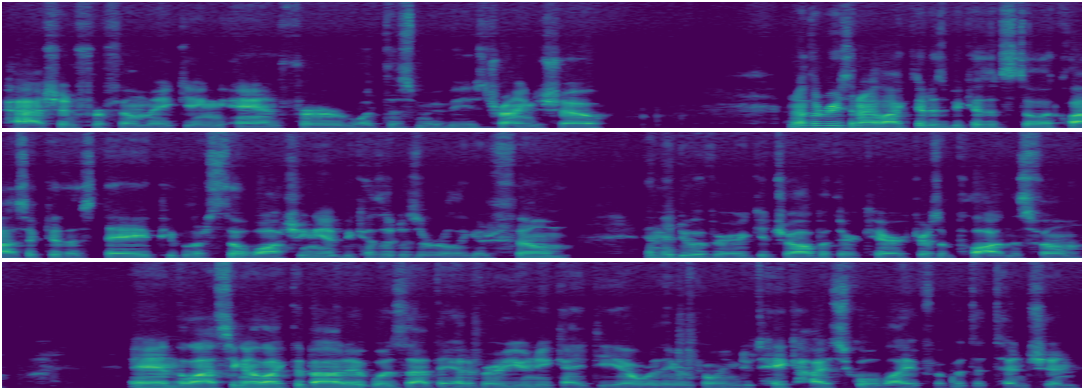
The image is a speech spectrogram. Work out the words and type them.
passion for filmmaking and for what this movie is trying to show another reason i liked it is because it's still a classic to this day people are still watching it because it is a really good film and they do a very good job with their characters and plot in this film and the last thing I liked about it was that they had a very unique idea where they were going to take high school life with detention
